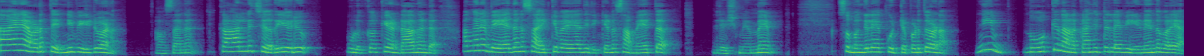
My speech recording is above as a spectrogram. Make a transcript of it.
നയന അവിടെ തെന്നി വീഴുവാണ്. അവസാനം കാലിന് ചെറിയൊരു ഉളുക്കൊക്കെ ഉണ്ടാകുന്നുണ്ട്. അങ്ങനെ വേദന സഹിക്കു വയ്യാതിരിക്കുന്ന സമയത്ത് ലക്ഷ്മിയമ്മയും സുമംഗലയെ കുറ്റപ്പെടുത്തുവാണ്. നീ നോക്കി നടക്കാഞ്ഞിട്ടല്ലേ വീണേന്ന് പറയാ.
